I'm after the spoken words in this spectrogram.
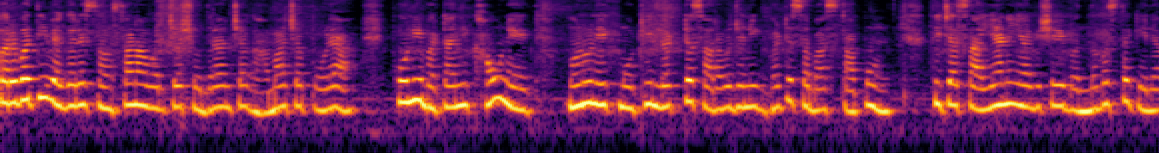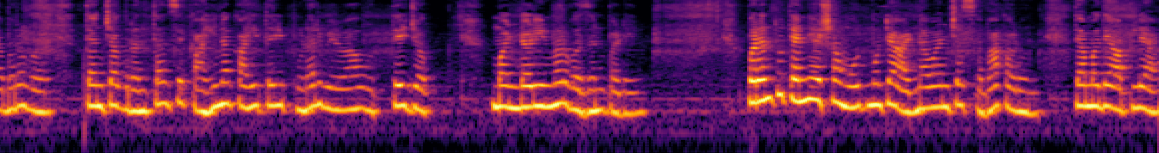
पर्वती वगैरे संस्थानावरच्या शूद्रांच्या घामाच्या पोळ्या कोणी भटांनी खाऊ नयेत म्हणून एक मोठी लट्ट सार्वजनिक भटसभा स्थापून तिच्या साह्याने याविषयी बंदोबस्त केल्याबरोबर त्यांच्या ग्रंथांचे काही ना काहीतरी पुनर्विवाह उत्तेजक मंडळींवर वजन पडेल. परंतु त्यांनी अशा मोठमोठ्या आडनावांच्या सभा काढून त्यामध्ये आपल्या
